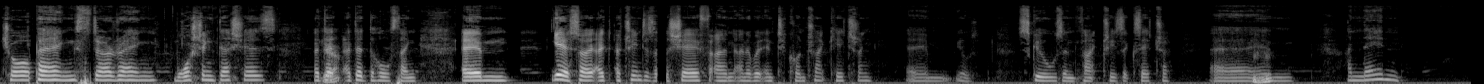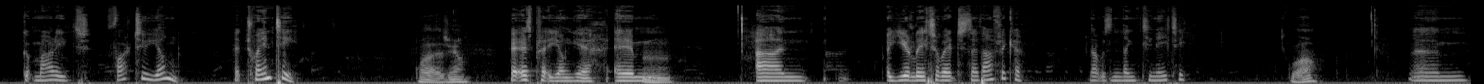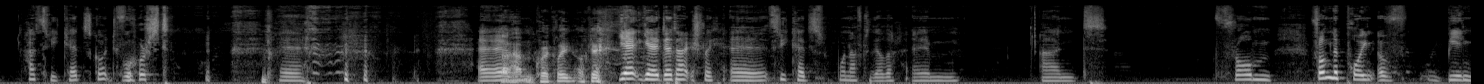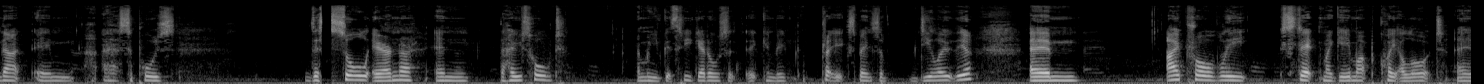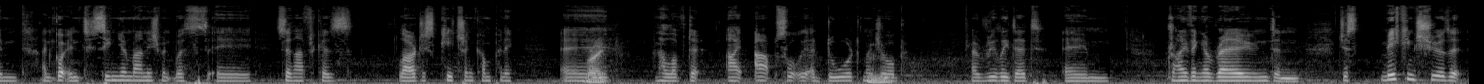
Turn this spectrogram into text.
Chopping, stirring, washing dishes. I did. Yeah. I did the whole thing. Um, yeah, so I, I trained as a chef, and, and I went into contract catering. Um, you know, schools and factories, etc. Um, And then got married far too young, at twenty. Well, that is young. It is pretty young, yeah. Um, And a year later, went to South Africa. That was in 1980. Wow. Um, had three kids, got divorced. uh, that Um, happened quickly. Okay. Yeah, yeah, it did actually. Uh, three kids, one after the other, um, and from from the point of being that, um, I suppose, the sole earner in the household. And when you've got three girls, it, it can be a pretty expensive deal out there. Um, I probably stepped my game up quite a lot um, and got into senior management with uh, South Africa's largest catering company. Uh, Right. And I loved it. I absolutely adored my job. I really did. Um, driving around and just making sure that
